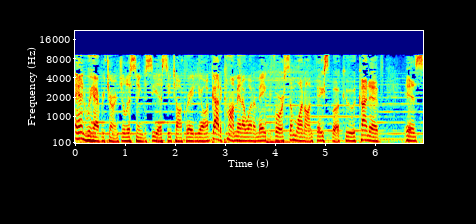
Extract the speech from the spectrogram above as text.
And we have returned. You're listening to CSC Talk Radio. I've got a comment I want to make for someone on Facebook who kind of is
